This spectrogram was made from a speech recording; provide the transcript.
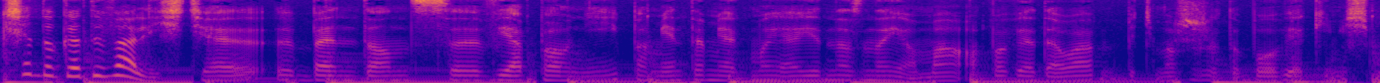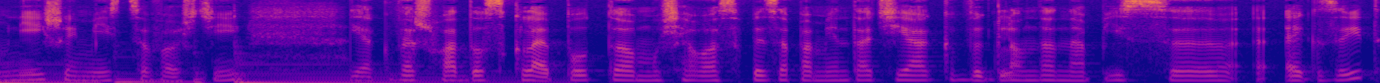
Jak się dogadywaliście, y, będąc w Japonii? Pamiętam, jak moja jedna znajoma opowiadała, być może, że to było w jakiejś mniejszej miejscowości. Jak weszła do sklepu, to musiała sobie zapamiętać, jak wygląda napis y, exit,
